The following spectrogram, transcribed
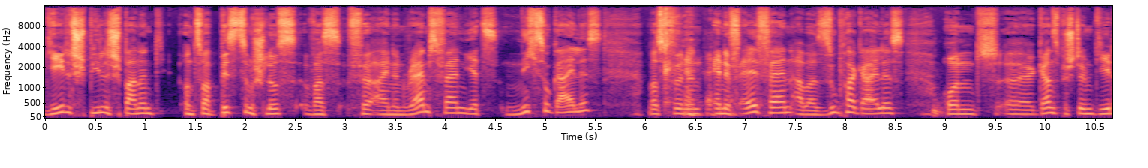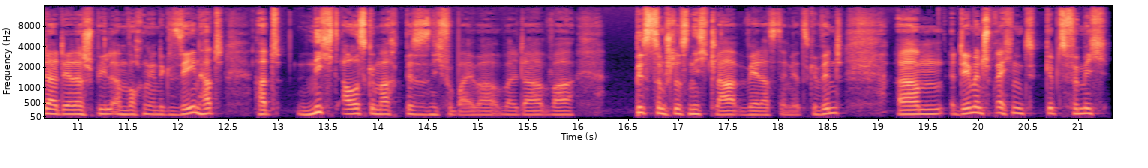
jedes Spiel ist spannend und zwar bis zum Schluss, was für einen Rams-Fan jetzt nicht so geil ist, was für einen NFL-Fan aber super geil ist und äh, ganz bestimmt jeder, der das Spiel am Wochenende gesehen hat, hat nicht ausgemacht, bis es nicht vorbei war, weil da war bis zum Schluss nicht klar, wer das denn jetzt gewinnt. Ähm, dementsprechend gibt's für mich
